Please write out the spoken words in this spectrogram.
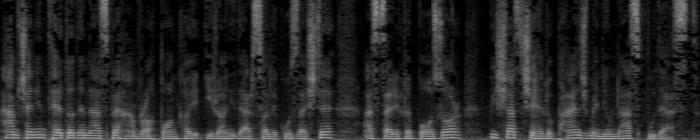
همچنین تعداد نصب همراه بانک های ایرانی در سال گذشته از طریق بازار بیش از 45 میلیون نصب بوده است.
